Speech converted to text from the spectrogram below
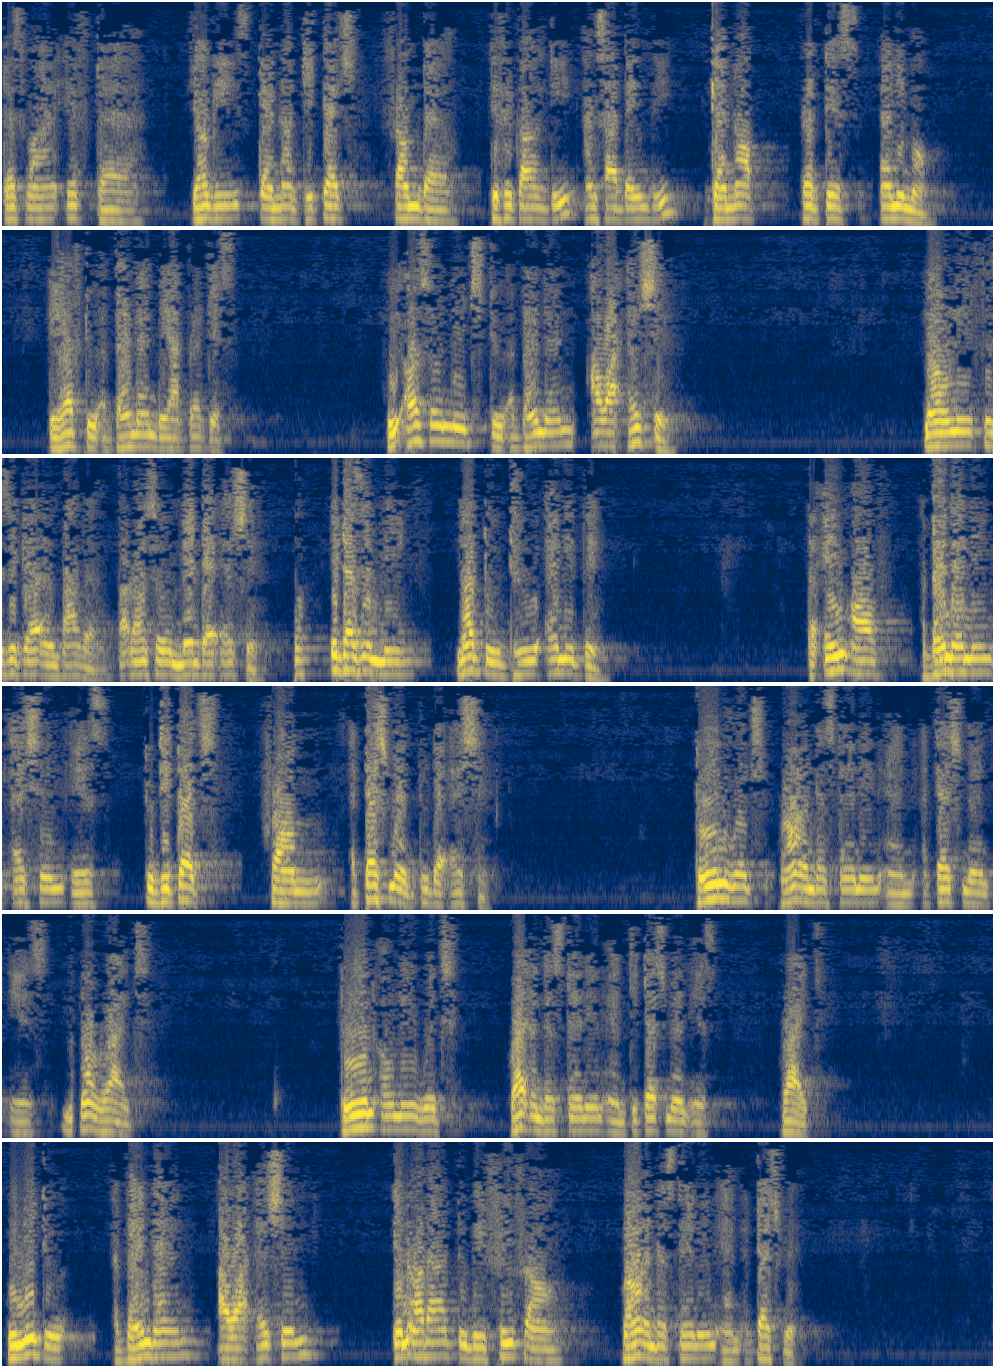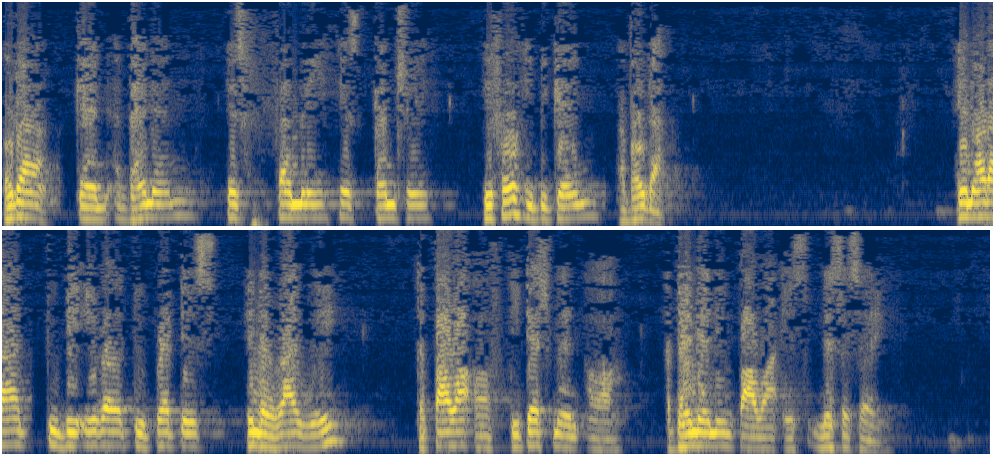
That's why if the yogis cannot detach from the difficulty, and uncertainty, cannot practice anymore. They have to abandon their practice. We also need to abandon our action. Not only physical and verbal, but also mental action. It doesn't mean not to do anything. The aim of abandoning action is to detach from attachment to the action. Doing which wrong understanding and attachment is not right. Doing only with right understanding and detachment is right. We need to abandon our action in order to be free from wrong understanding and attachment. Buddha can abandon his family, his country, before he became a Buddha. In order to be able to practice in the right way, the power of detachment or abandoning power is necessary.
